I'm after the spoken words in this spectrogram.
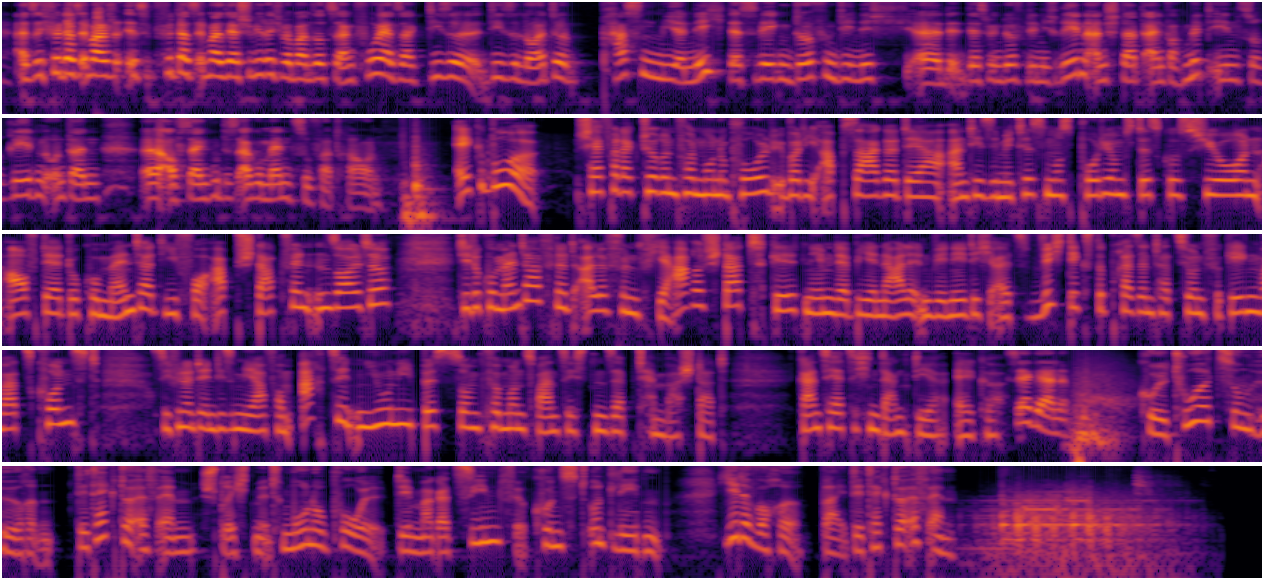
also ich finde das immer, ich finde das immer sehr schwierig, wenn man sozusagen vorher sagt, diese, diese Leute passen mir nicht, deswegen dürfen die nicht, äh, deswegen dürfen die nicht reden, anstatt einfach mit ihnen zu reden und dann äh, auf sein gutes Argument zu vertrauen. Elke Buhr, Chefredakteurin von Monopol über die Absage der Antisemitismus-Podiumsdiskussion auf der Documenta, die vorab stattfinden sollte. Die Documenta findet alle fünf Jahre statt, gilt neben der Biennale in Venedig als wichtigste Präsentation für Gegenwartskunst. Sie findet in diesem Jahr vom 18. Juni bis zum 25. September statt. Ganz herzlichen Dank dir, Elke. Sehr gerne. Kultur zum Hören. Detektor FM spricht mit Monopol, dem Magazin für Kunst und Leben. Jede Woche bei Detektor FM.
